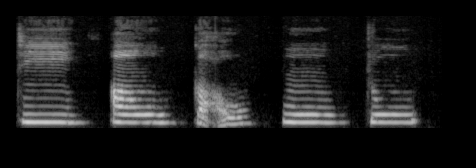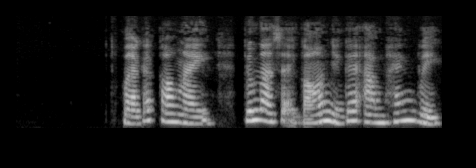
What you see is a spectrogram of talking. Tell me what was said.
chi, âu, cậu, u, chu. Và các con này chúng ta sẽ có những cái âm Hán Việt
